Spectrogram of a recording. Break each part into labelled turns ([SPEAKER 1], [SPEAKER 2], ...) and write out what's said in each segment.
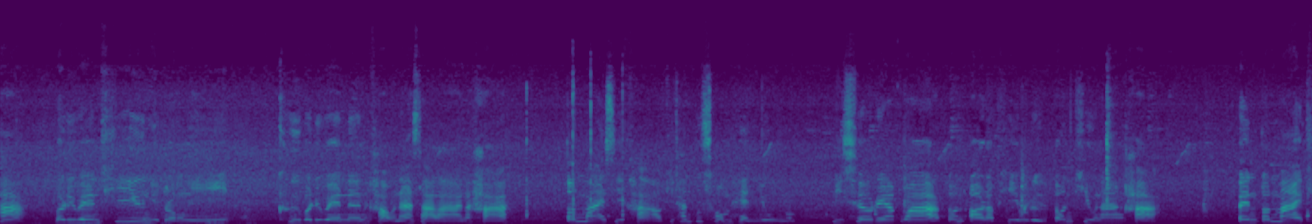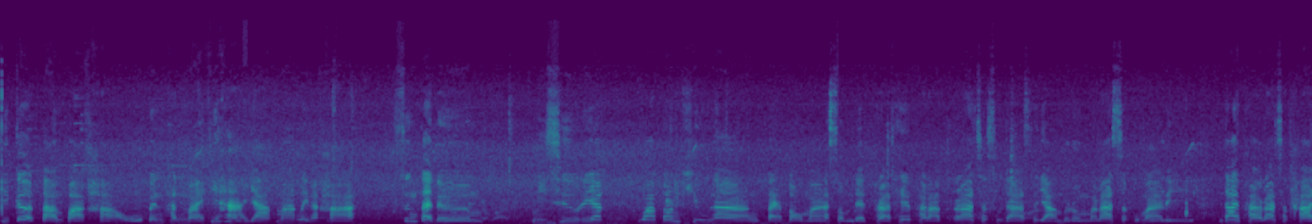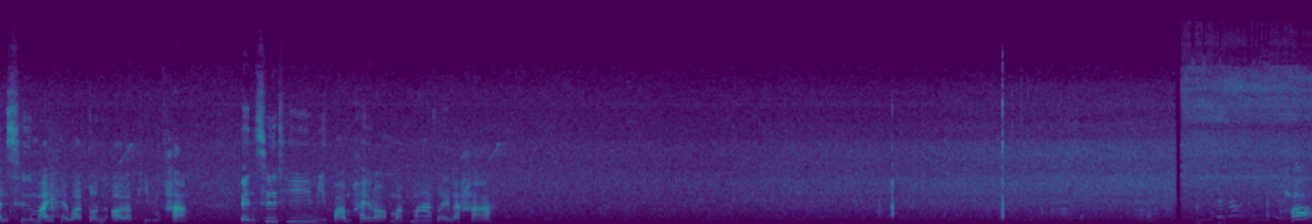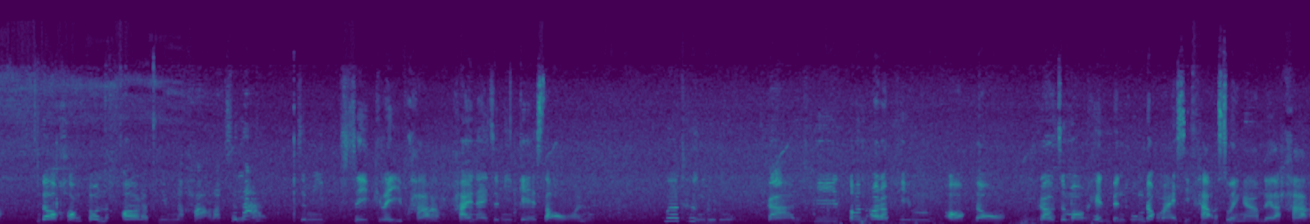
[SPEAKER 1] ค่ะ บริเวณที่ยืนอยู่ตรงนี้ คือบริเวณเนินเขาหน้าศาลานะคะ ต้นไม้สีขาวที่ท่านผู้ชมเห็นอยู่ มีชื่อเรียกว่าต้นอรพิมหรือต้นคิวนางค่ะ เป็นต้นไม้ที่เกิดตามป่าเขา เป็นพันไม้ที่หายากมากเลยนะคะ ซึ่งแต่เดิมมีชื่อเรียกว่าต้นคิวนาง แต่ต่อมาสมเด็จพระเทพรัตนราชสุดาสยามบรมราชกุมารี ได้พระราชทานชื่อใหม่ให้ว่าต้นอรพิมค่ะ เป็นชื่อที่มีความไพเราะมาก ๆ เลยนะคะ ค่ะ ดอกของต้นอรพิมนะคะ ลักษณะจะมีสี่กลีบค่ะ ภายในจะมีเกสร เมื่อถึงฤดูการที่ต้นอรพิมออกดอก เราจะมองเห็นเป็นทุ่งดอกไม้สีขาวสวยงามเลยล่ะค่ะ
